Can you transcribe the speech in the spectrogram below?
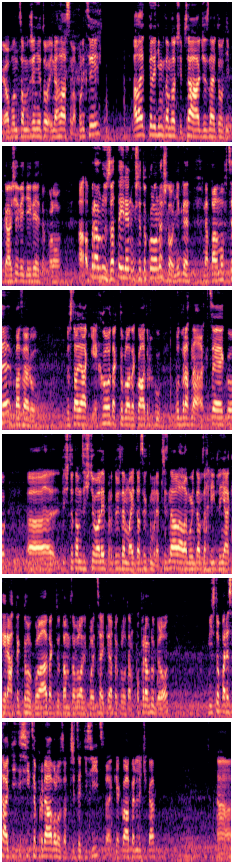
Jo? On samozřejmě to i nahlásil na policii Ale ty lidi mu tam začali psát, že znají toho typka, že vědí, kde je to kolo. A opravdu za týden už se to kolo našlo, někde na Palmovce, v bazaru. Dostal nějaký echo, tak to byla taková trochu podvratná akce, jako, Uh, když to tam zjišťovali, protože ten majitel se k tomu nepřiznal, ale oni tam zahlídli nějaký ráfek toho kola, tak to tam zavolali policajty a to kolo tam opravdu bylo. Místo 50 tisíc se prodávalo za 30 tisíc, je jaková perlička. A,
